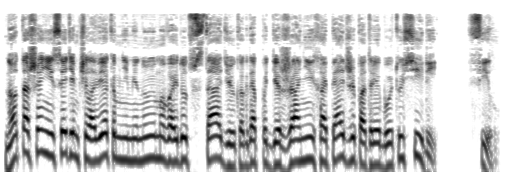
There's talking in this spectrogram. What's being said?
но отношения с этим человеком неминуемо войдут в стадию, когда поддержание их опять же потребует усилий. Фил.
